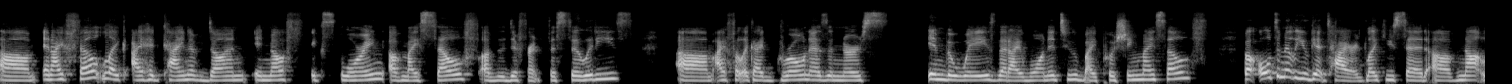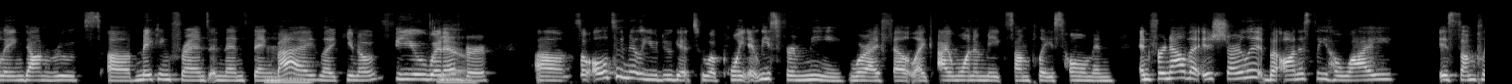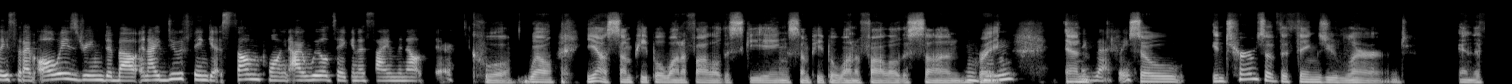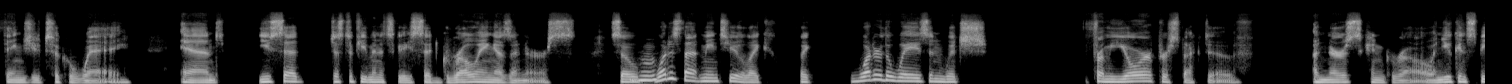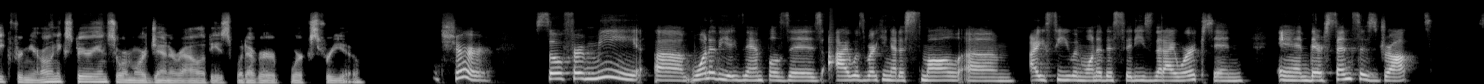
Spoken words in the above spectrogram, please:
Um, and I felt like I had kind of done enough exploring of myself, of the different facilities. Um, I felt like I'd grown as a nurse in the ways that I wanted to by pushing myself. But ultimately, you get tired, like you said, of not laying down roots, of making friends, and then saying Mhm. bye, like, you know, see you whenever. Um, so ultimately, you do get to a point, at least for me, where I felt like I want to make some place home. And and for now, that is Charlotte. But honestly, Hawaii is some place that I've always dreamed about. And I do think at some point I will take an assignment out there. Cool. Well, yeah, some people want to follow the skiing, some people want to follow the sun, right? Mhm, And Exactly. So, in terms of the things you learned and the things you took away, and you said just a few minutes ago, you said growing as a nurse. So, Mhm. what does that mean to you? Like, like, what are the ways in which, from your perspective, a nurse can grow? And you can speak from your own experience or more generalities, whatever works for you. Sure. So for me, um, one of the examples is I was working at a small um, ICU in one of the cities that I worked in, and their census dropped.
